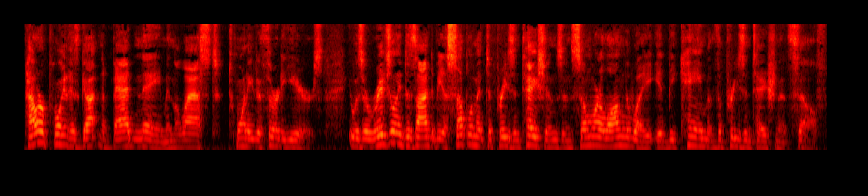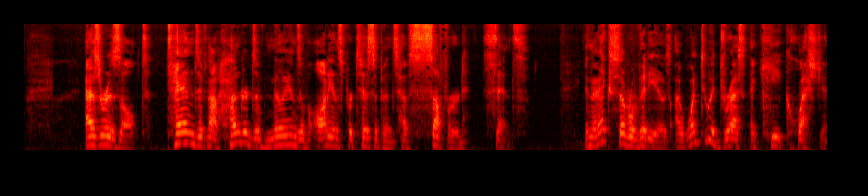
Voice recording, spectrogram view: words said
PowerPoint has gotten a bad name in the last 20 to 30 years. It was originally designed to be a supplement to presentations, and somewhere along the way, it became the presentation itself. As a result, tens, if not hundreds of millions of audience participants have suffered since. In the next several videos, I want to address a key question.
